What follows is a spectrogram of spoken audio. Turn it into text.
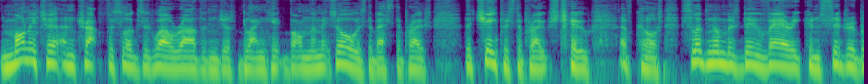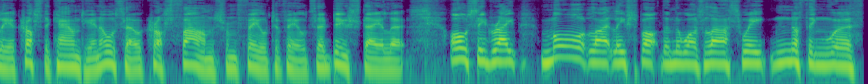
Monitor and trap for slugs as well rather than just blanket bomb them. It's always the best approach. The cheapest approach too, of course. Slug numbers do vary considerably across the county and also across farms from field to field, so do stay alert. Oilseed rape, more light leaf spot than there was last week. Nothing worth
